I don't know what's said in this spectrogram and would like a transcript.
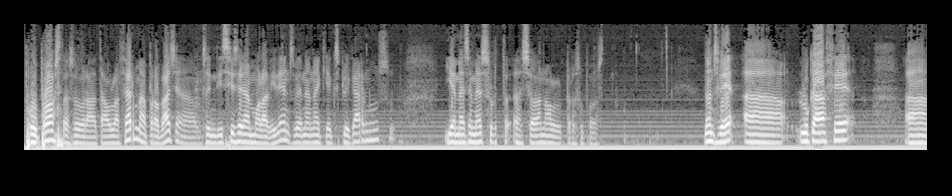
proposta sobre la taula ferma, però vaja, els indicis eren molt evidents, venen aquí a explicar-nos i a més a més surt això en el pressupost. Doncs bé, eh, el que va fer eh,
